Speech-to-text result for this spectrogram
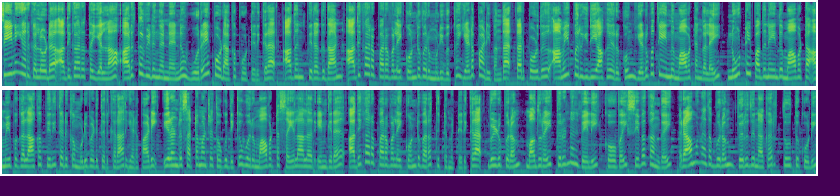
சீனியர்களோட அதிகாரத்தை எல்லாம் அறுத்து விடுங்கன்னு ஒரே போடாக போட்டிருக்கிறார். அதன் பிறகுதான் அதிகார பரவலை கொண்டு வரும் முடிவுக்கு எடப்பாடி வந்தார். தற்போது அமைப்பு ரீதியாக இருக்கும் எழுபத்தி ஐந்து மாவட்டங்களை நூற்றி பதினைந்து மாவட்ட அமைப்புகளாக பிரித்தெடுக்க முடிவெடுத்திருக்கிறார் எடப்பாடி. இரண்டு சட்டமன்ற தொகுதிக்கு ஒரு மாவட்ட செயலாளர் என்கிற அதிகார பரவலை கொண்டு வர திட்டமிட்டிருக்கிறார். விழுப்புரம் மதுரை திருநெல்வேலி கோவை சிவகங்கை ராமநாதபுரம் விருதுநகர் தூத்துக்குடி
